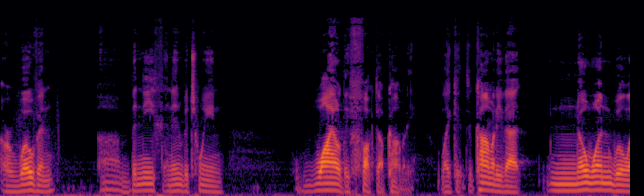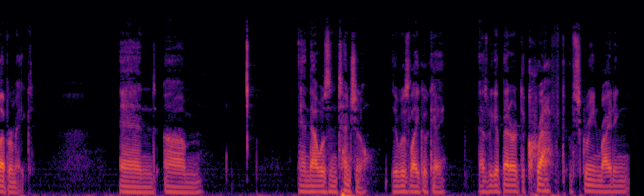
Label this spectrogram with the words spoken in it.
are woven um, beneath and in between wildly fucked up comedy. Like it's a comedy that no one will ever make and um, and that was intentional. It was like, okay, as we get better at the craft of screenwriting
